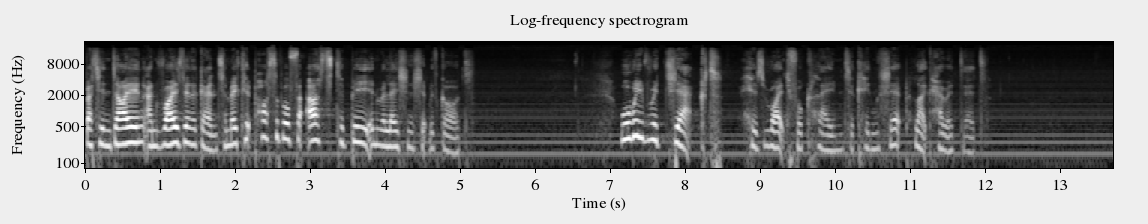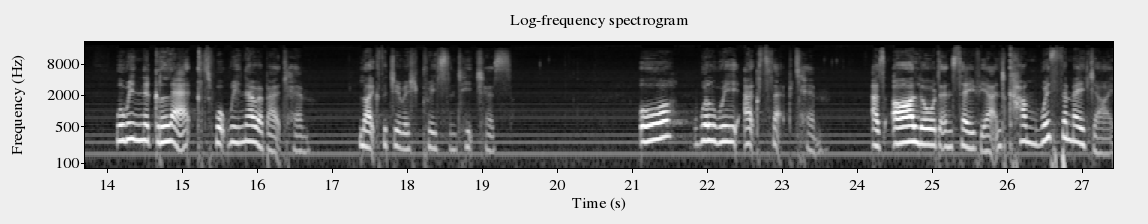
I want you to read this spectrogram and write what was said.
but in dying and rising again to make it possible for us to be in relationship with God? Will we reject his rightful claim to kingship like Herod did? Will we neglect what we know about him, like the Jewish priests and teachers? Or will we accept him as our Lord and Saviour and come with the Magi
